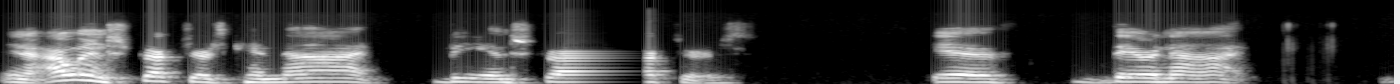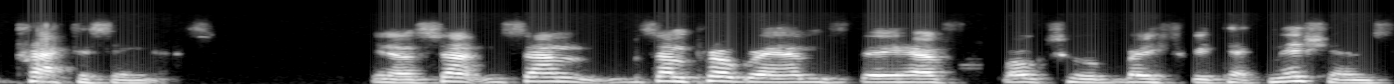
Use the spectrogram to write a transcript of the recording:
You know, our instructors cannot be instructors if they're not practicing this. You know, some some some programs they have folks who are basically technicians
